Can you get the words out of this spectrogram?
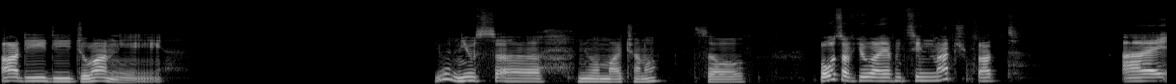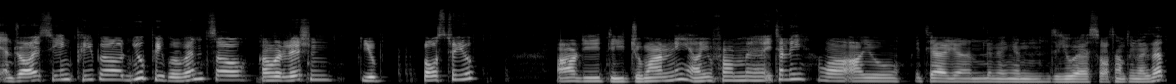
RD Di Giovanni. You're new, uh, new on my channel, so both of you I haven't seen much, but I enjoy seeing people, new people win. So congratulations, you both to you. Are the, the Giovanni? Are you from uh, Italy or are you Italian living in the US or something like that?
